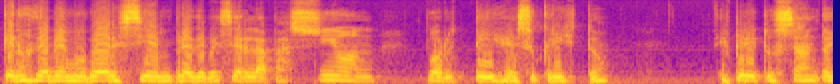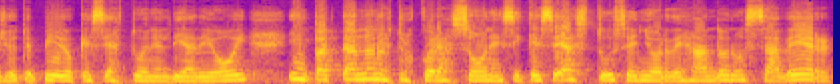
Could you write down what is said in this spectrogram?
que nos debe mover siempre debe ser la pasión por ti, Jesucristo. Espíritu Santo, yo te pido que seas tú en el día de hoy impactando nuestros corazones y que seas tú, Señor, dejándonos saber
